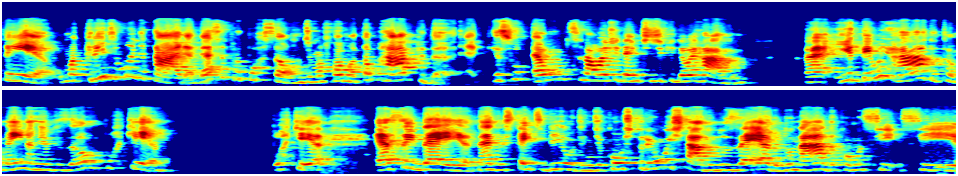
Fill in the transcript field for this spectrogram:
ter uma crise humanitária dessa proporção, de uma forma tão rápida, é, isso é um sinal evidente de que deu errado. Né? E deu errado também, na minha visão, por quê? Porque essa ideia né, do state building, de construir um Estado do zero, do nada, como se, se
